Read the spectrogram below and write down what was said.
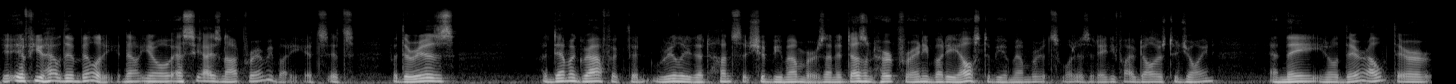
If you have the ability. Now, you know, SCI is not for everybody. It's it's but there is a demographic that really that hunts that should be members and it doesn't hurt for anybody else to be a member. It's what is it, $85 to join? And they, you know, they're out there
